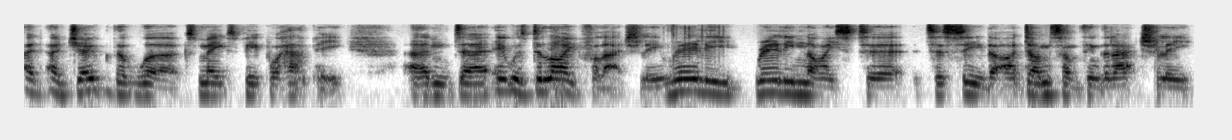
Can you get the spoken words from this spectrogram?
a, a joke that works makes people happy. And uh, it was delightful, actually. Really, really nice to, to see that I'd done something that actually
